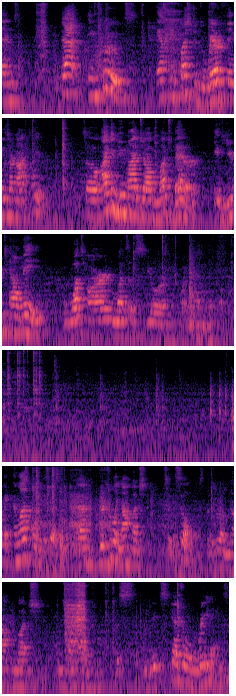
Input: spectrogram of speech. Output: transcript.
And that includes asking questions where things are not clear. So I can do my job much better if you tell me what's hard, what's obscure, what you're having difficulty. And last point is this. There's really not much to the syllabus. There's really not much in terms of this re scheduled readings.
